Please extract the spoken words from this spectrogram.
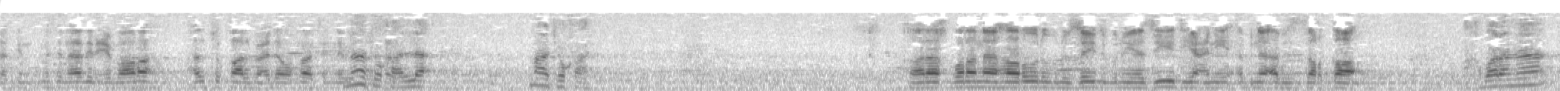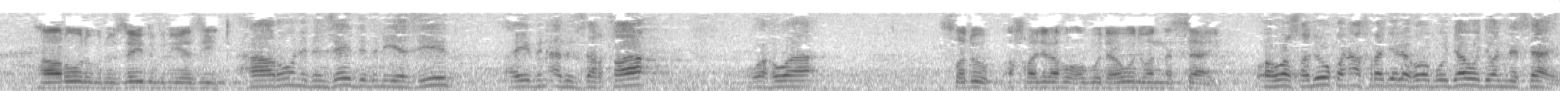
لكن مثل هذه العبارة هل تقال بعد وفاة النبي ما تقال لا. ما تقال. قال أخبرنا هارون بن زيد بن يزيد يعني ابن أبي الزرقاء. أخبرنا هارون بن زيد بن يزيد. هارون بن زيد بن يزيد أي بن أبي الزرقاء وهو صدوق أخرج له أبو داود والنسائي. وهو صدوق أخرج له أبو داود والنسائي.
